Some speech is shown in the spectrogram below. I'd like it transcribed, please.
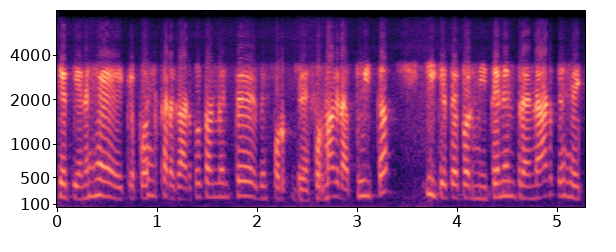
que tienes eh, que puedes cargar totalmente de, forma gratuita y que te permiten entrenar desde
